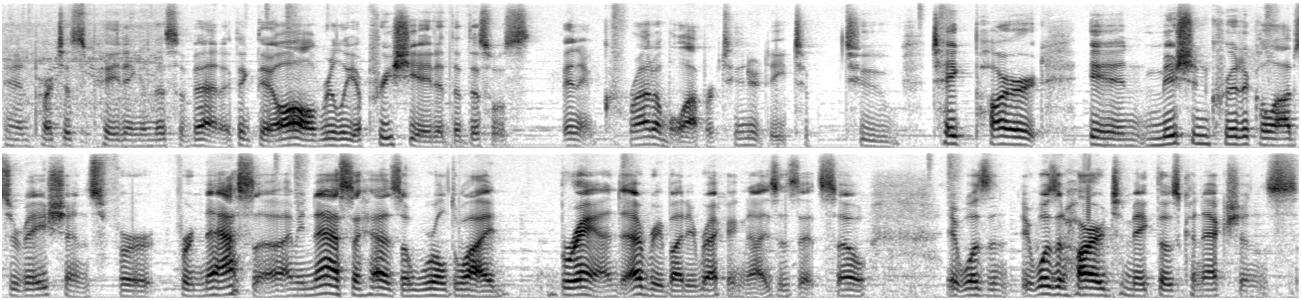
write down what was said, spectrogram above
and participating in this event. I think they all really appreciated that this was an incredible opportunity to, to take part in mission critical observations for, for NASA. I mean, NASA has a worldwide brand, everybody recognizes it, so it wasn't, it wasn't hard to make those connections.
